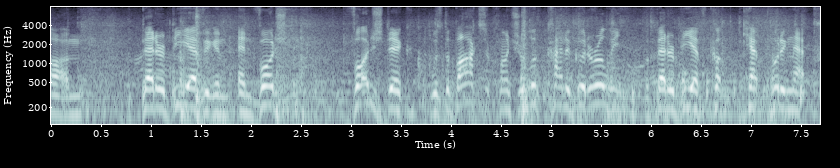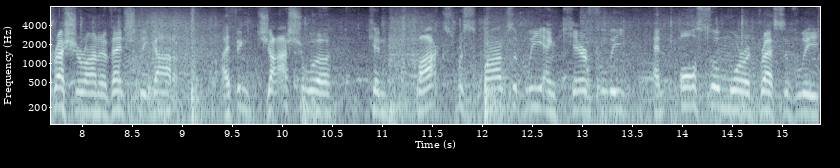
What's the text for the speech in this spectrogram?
um, Beterbiev and, and Gvozdyk. Gvozdyk was the boxer puncher, looked kind of good early, but Beterbiev kept putting that pressure on and eventually got him. I think Joshua can box responsibly and carefully and also more aggressively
